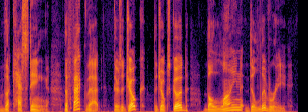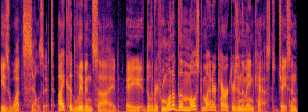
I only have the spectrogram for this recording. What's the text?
the casting. The fact that there's a joke, the joke's good. The line delivery is what sells it. I could live inside a delivery from one of the most minor characters in the main cast, Jason,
